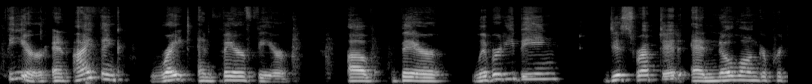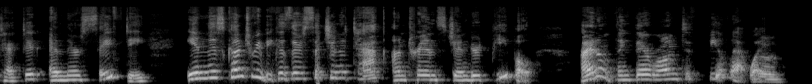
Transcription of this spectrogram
fear, and I think right and fair fear of their liberty being disrupted and no longer protected and their safety in this country because there's such an attack on transgendered people. I don't think they're wrong to feel that way. No.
